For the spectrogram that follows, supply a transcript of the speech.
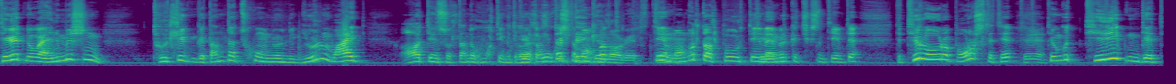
Тэгээд нөгөө анимашн төрлийг ингээд дандаа зөвхөн нөө нэг ер нь wide audience бол дандаа хүүхдийн гэдэг ойлголттой шүү дээ. Монгол тийм Монголд бол бүр тийм Америкт ч гэсэн тийм те. Тэр өөрөө буруу шүү дээ те. Тэнгүүд тэрийг ингээд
